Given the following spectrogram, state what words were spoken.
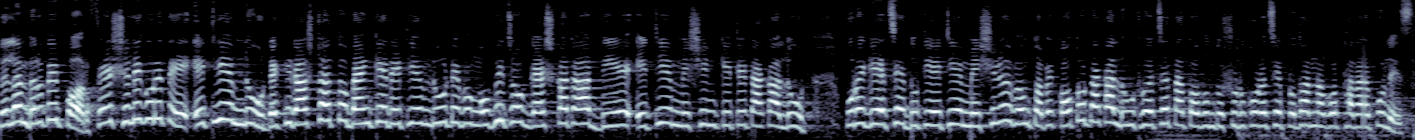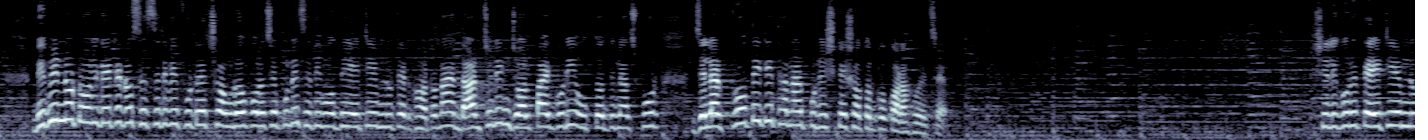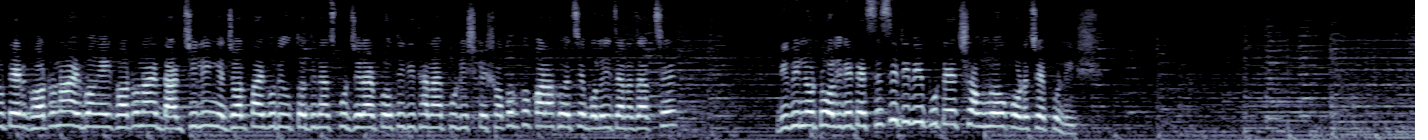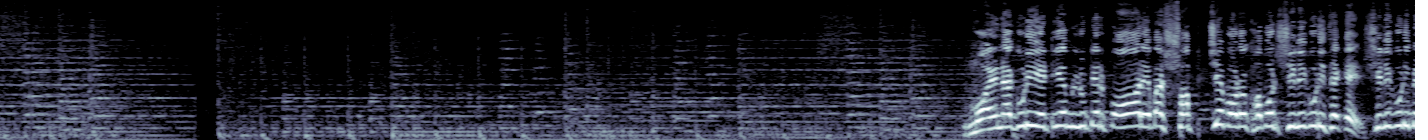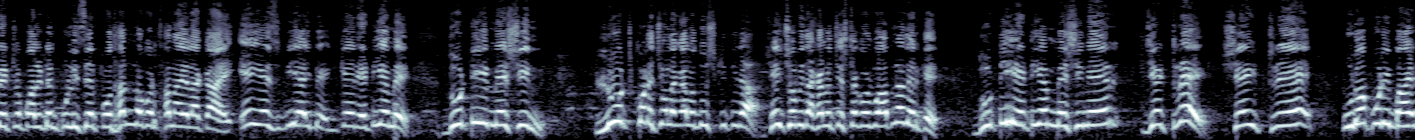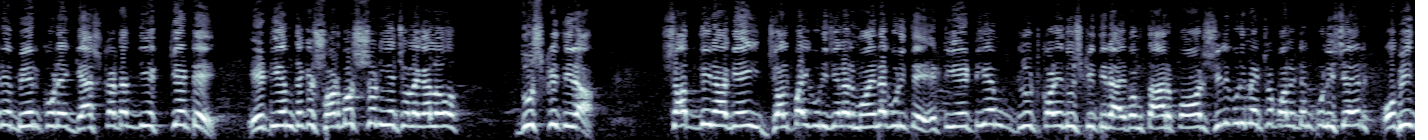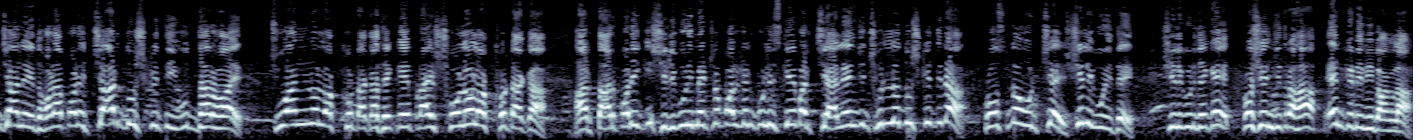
Film বিরতির পর ফের শিলিগুড়িতে এটিএম লুট, একটি রাষ্ট্রায়ত্ত ব্যাংকের এটিএম লুট এবং অভিযোগ গ্যাস কাটার দিয়ে এটিএম মেশিন কেটে টাকা লুট। পুড়ে গিয়েছে দুটি এটিএম মেশিনও এবং তবে কত টাকা লুট হয়েছে তা তদন্ত শুরু করেছে প্রধাননগর থানার পুলিশ। বিভিন্ন টোল গেটেরও সিসিটিভি ফুটেজ সংগ্রহ করেছে পুলিশ। ইতিমধ্যে এটিএম লুটের ঘটনায় দার্জিলিং, জলপাইগুড়ি, উত্তর দিনাজপুর জেলার প্রতিটি থানার পুলিশকে সতর্ক করা হয়েছে। শিলিগুড়িতে এটিএম লুটের ঘটনা এবং এই ঘটনায় দার্জিলিং, জলপাইগুড়ি, উত্তর দিনাজপুর জেলার প্রতিটি থানায় পুলিশকে সতর্ক করা হয়েছে বলেই জানা যাচ্ছে। বিভিন্ন টোলগেটে সিসিটিভি ফুটেজ সংগ্রহ করেছে পুলিশ। ময়নাগুড়ি এটিএম লুটের পর এবার সবচেয়ে বড় খবর শিলিগুড়ি থেকে। শিলিগুড়ি মেট্রোপলিটন পুলিশের প্রধাননগর থানা এলাকায় এই এসবিআই ব্যাংকের এটিএম এ দুটি মেশিন লুট করে চলে গেল দুষ্কৃতীরা। সেই ছবি দেখানোর চেষ্টা করব আপনাদেরকে। দুটি এটিএম মেশিনের যে ট্রে, সেই ট্রে পুরোপুরি বাইরে বের করে গ্যাস কাটার দিয়ে কেটে এটিএম থেকে সর্বস্ব নিয়ে চলে গেল দুষ্কৃতীরা। সাত দিন আগেই জলপাইগুড়ি জেলার ময়নাগুড়িতে একটি এটিএম লুট করে দুষ্কৃতীরা এবং তারপর শিলিগুড়ি মেট্রোপলিটন পুলিশের অভিযানে ধরা পড়ে চার দুষ্কৃতী। উদ্ধার হয় চুয়ান্ন লক্ষ টাকা থেকে প্রায় ষোলো লক্ষ টাকা। আর তারপরেই কি শিলিগুড়ি মেট্রোপলিটন পুলিশকে এবার চ্যালেঞ্জ ছুড়ল দুষ্কৃতীরা? প্রশ্ন উঠছে শিলিগুড়িতে। শিলিগুড়ি থেকে প্রসেনজিৎ রাহা, এনকেটিভি বাংলা।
